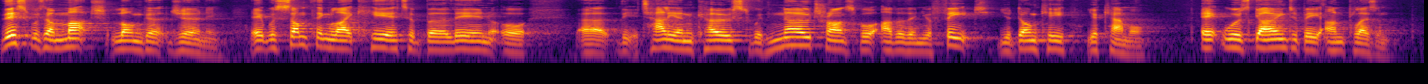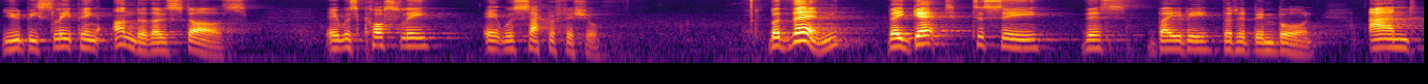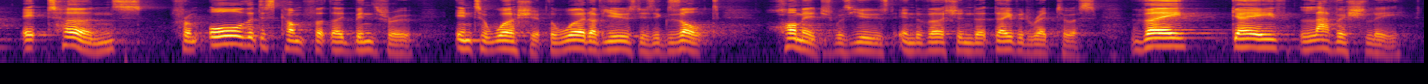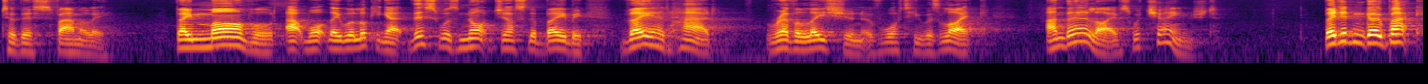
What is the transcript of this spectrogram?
This was a much longer journey. It was something like here to Berlin or uh, the Italian coast with no transport other than your feet, your donkey, your camel. It was going to be unpleasant. You'd be sleeping under those stars. It was costly, it was sacrificial. But then they get to see this baby that had been born, and it turns from all the discomfort they'd been through into worship. The word I've used is exalt. Homage was used in the version that David read to us. They gave lavishly to this family. They marveled at what they were looking at. This was not just a baby, they had had revelation of what he was like, and their lives were changed. They didn't go back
